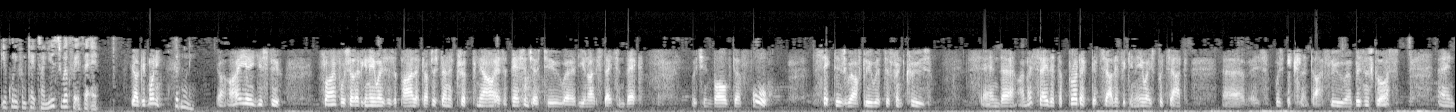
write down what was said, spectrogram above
You're calling from Cape Town. You used to work for SAA. Yeah, good morning. Good morning. Yeah, I uh, used to fly for South African Airways as a pilot. I've just done a trip now as a passenger to uh, the United States and back, which involved uh, four sectors where I flew with different crews. And uh, I must say that the product that South African Airways puts out uh, is, was excellent. I flew uh, business class, and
